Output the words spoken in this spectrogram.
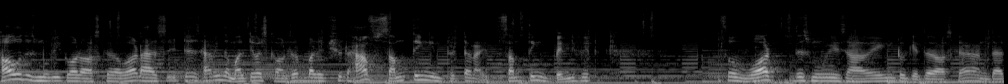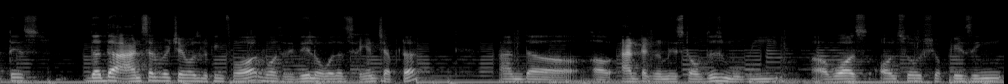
how this movie got oscar award as it is having the multiverse concept but it should have something in return something benefit. So what this movie is having to get the oscar and that is that the answer which i was looking for was revealed over the second chapter and the uh, antagonist of this movie uh, was also showcasing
